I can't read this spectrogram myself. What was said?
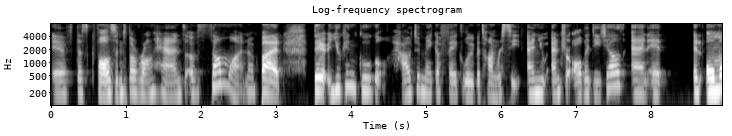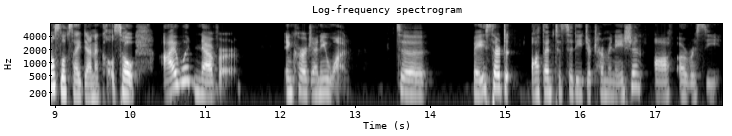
if this falls into the wrong hands of someone but there you can google how to make a fake louis vuitton receipt and you enter all the details and it it almost looks identical so i would never encourage anyone to base their authenticity determination off a receipt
